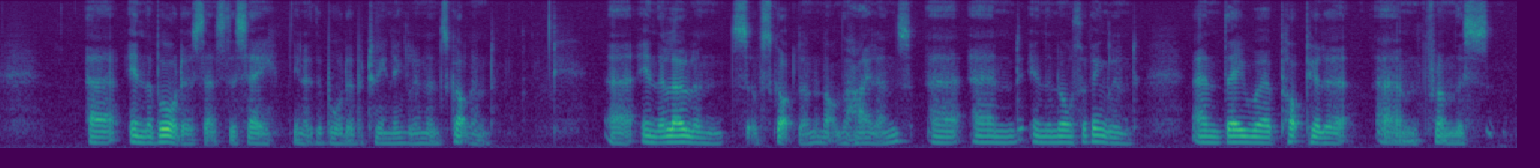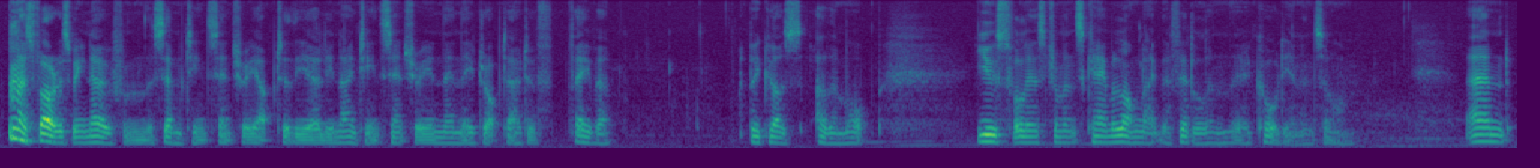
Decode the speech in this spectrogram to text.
uh, in the borders. That's to say, you know, the border between England and Scotland, uh, in the lowlands of Scotland, not the Highlands, uh, and in the north of England, and they were popular um, from this. As far as we know, from the 17th century up to the early 19th century, and then they dropped out of favour because other more useful instruments came along, like the fiddle and the accordion and so on. And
